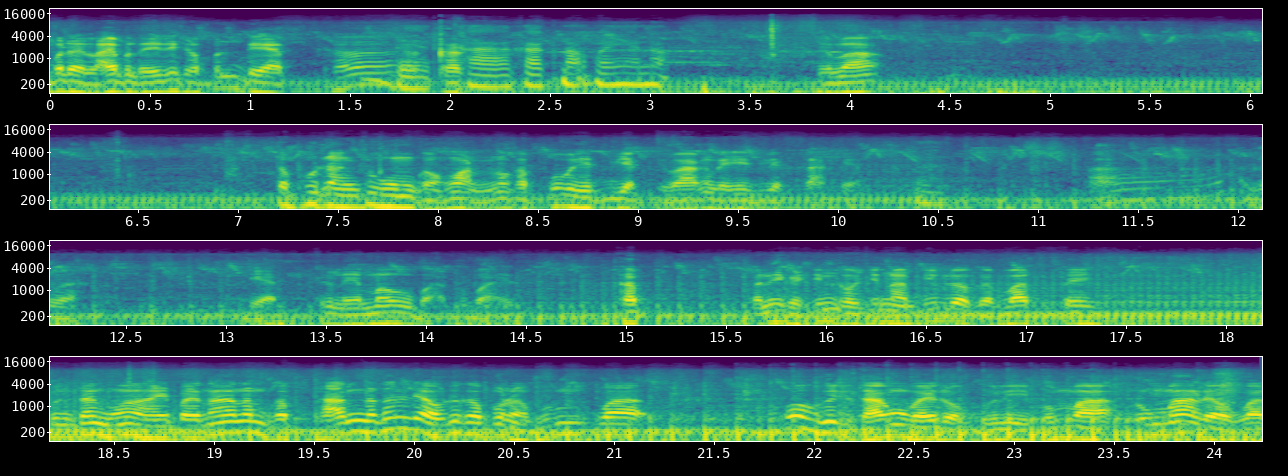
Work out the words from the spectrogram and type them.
ม่ได้หลายปันไดนี่ครับ มันแดดครับแดดขาคักเนาะพ่อใหญ่เนาะแต่ว่าต้องพูดนั่งชุ่มกับหอนเนาะครับผู้ไปเฮ็ดเวียกที่วางได้เฮ็ดเวียกตากแดดอ้าวดูว่าแดดถึงไหนเมาอุบาทอุบายครับวันนี้ก็กินเขาวกินน้ำกินเลือกกับวัดไปเพิ่งทั้งหัวใหายไปน้าน้ำกับถังกันทั้งแล้วด้วยครับพุ่นน่ะผมว่าโอ้คือจะถังมาไว้ดอกมือนี้ผมว่าลงมาแล้วว่า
